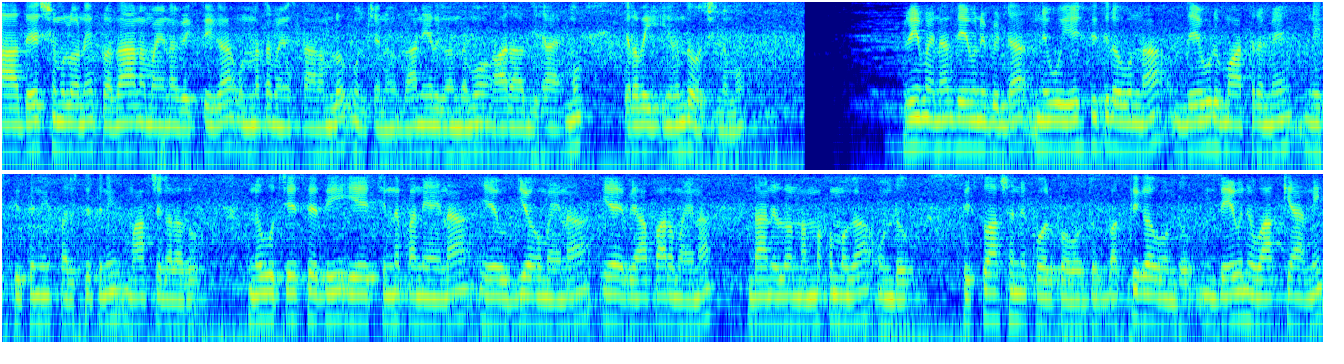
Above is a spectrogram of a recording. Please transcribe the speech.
ఆ దేశంలోనే ప్రధానమైన వ్యక్తిగా ఉన్నతమైన స్థానంలో ఉంచెను. దానియేలు గ్రంథము ఆరో అధ్యాయము ఇరవై ఎనిమిదో వచనము. ప్రియమైన దేవుని బిడ్డ నువ్వు ఏ స్థితిలో ఉన్నా దేవుడు మాత్రమే నీ స్థితిని పరిస్థితిని మార్చగలరు. నువ్వు చేసేది ఏ చిన్న పని అయినా ఏ ఉద్యోగమైనా ఏ వ్యాపారమైనా దానిలో నమ్మకముగా ఉండు. విశ్వాసాన్ని కోల్పోవద్దు భక్తిగా ఉండు. దేవుని వాక్యాన్ని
